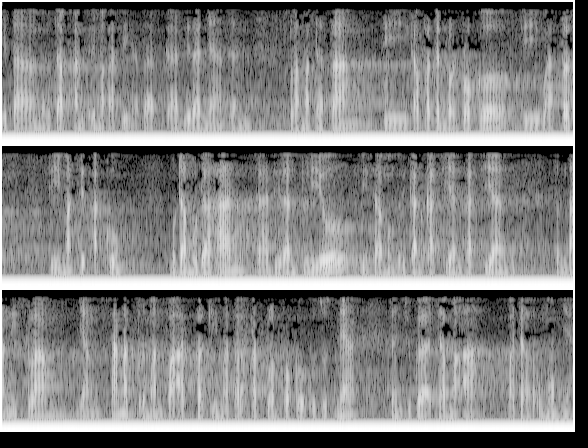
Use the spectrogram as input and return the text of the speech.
kita mengucapkan terima kasih atas kehadirannya dan selamat datang di Kabupaten Kulon di Wates, di Masjid Agung. Mudah-mudahan kehadiran beliau bisa memberikan kajian-kajian tentang Islam yang sangat bermanfaat bagi masyarakat Kulon Progo khususnya dan juga jamaah pada umumnya.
